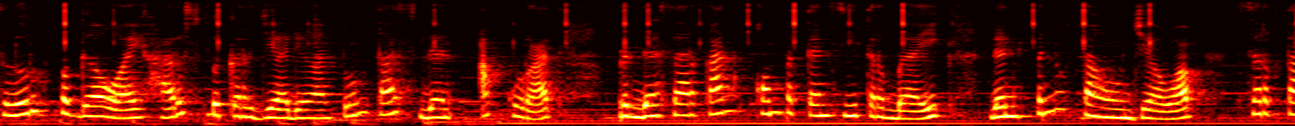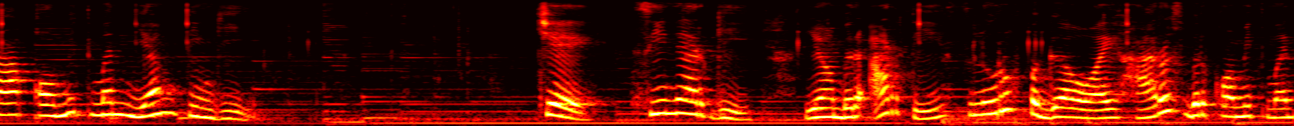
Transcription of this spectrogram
seluruh pegawai harus bekerja dengan tuntas dan akurat berdasarkan kompetensi terbaik dan penuh tanggung jawab serta komitmen yang tinggi. C. Sinergi yang berarti seluruh pegawai harus berkomitmen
